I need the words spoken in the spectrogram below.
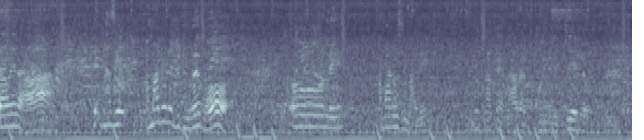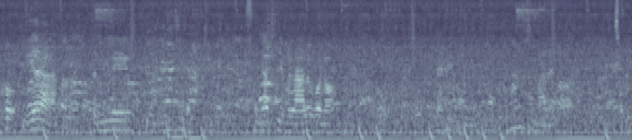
မြန်မာပြည်သားမဲလားဟဲ့ဒါဆိုအမတို့လည်းဒီလိုပဲပေါ့အိုးလေအမတို့စီမှာလေဘုရားကလာတာကိုယ်ကြီးပြည့်လို့ဟုတ်ဒီကတမီးလေးလာကြည့်တာဆင်ရပြမလားလို့ပေါ့နော်။အဲ့ဒီမှာဆင်ပါလေ။ဆိုပြီး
